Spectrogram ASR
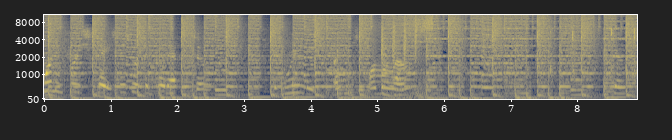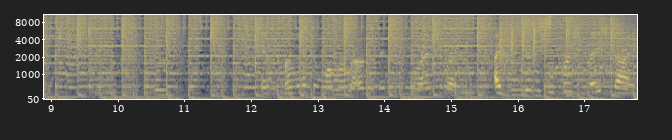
won in first place. This was a good episode. It really. I need to one more round. And I'm gonna do one more round and then it's pretty ranch, but I finished in first place, guys.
